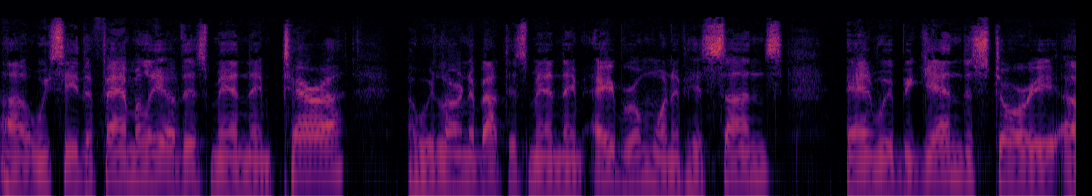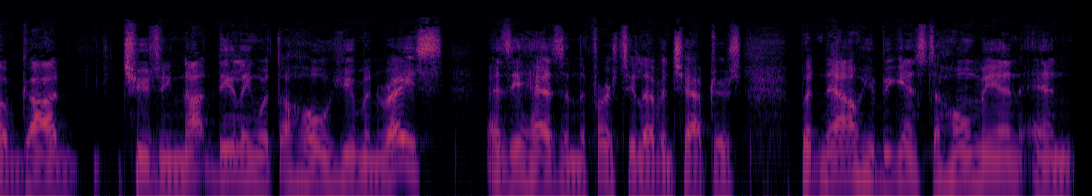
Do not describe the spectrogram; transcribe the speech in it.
uh, we see the family of this man named Terah. Uh, we learn about this man named Abram, one of his sons, and we begin the story of God choosing not dealing with the whole human race as he has in the first 11 chapters, but now he begins to home in and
